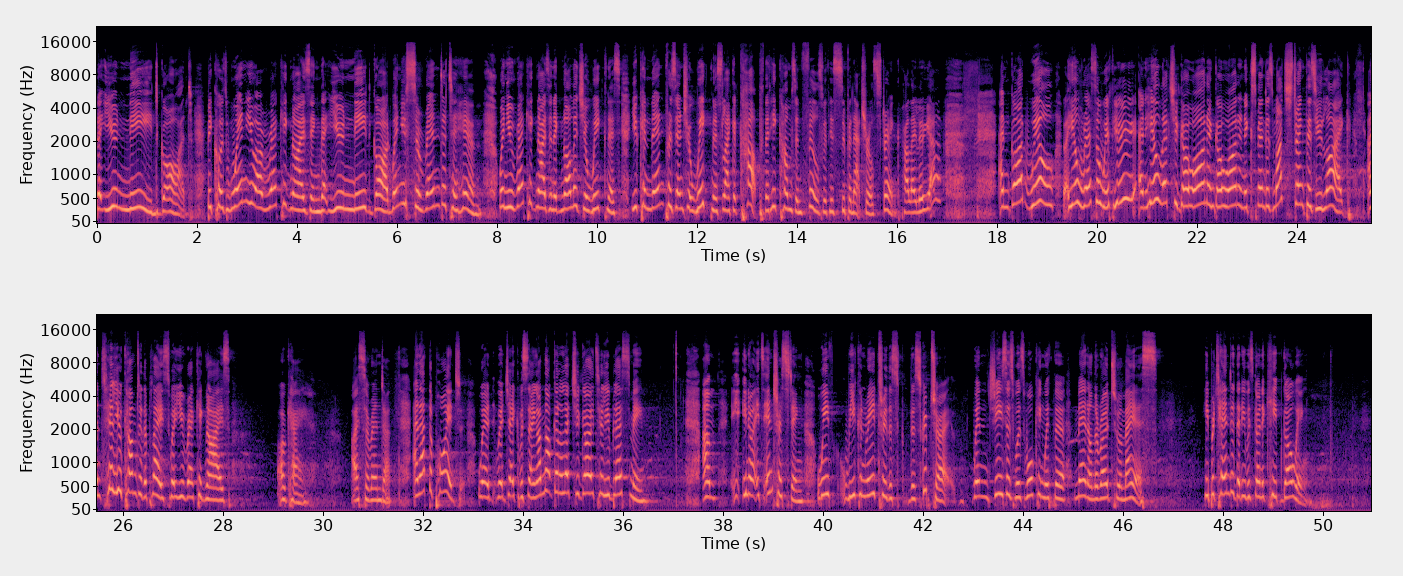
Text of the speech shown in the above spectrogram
that you need God. Because when you are recognizing that you need God, when you surrender to Him, when you recognize and acknowledge your weakness, you can then present your weakness like a cup that He comes and fills with His supernatural strength. Hallelujah. And God will, He'll wrestle with you and He'll let you go on and go on and expend as much strength as you like until you come to the place where you recognize, okay, I surrender. And at the point where, where Jacob was saying, I'm not going to let you go till you bless me. Um, you know, it's interesting. We've, you can read through the, the scripture when Jesus was walking with the men on the road to Emmaus. He pretended that he was going to keep going.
